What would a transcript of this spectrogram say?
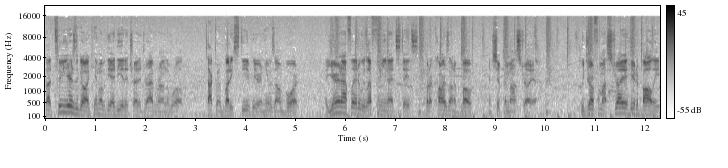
About two years ago, I came up with the idea to try to drive around the world. Talked to my buddy Steve here, and he was on board. A year and a half later, we left from the United States, put our cars on a boat, and shipped them to Australia. We drove from Australia here to Bali.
